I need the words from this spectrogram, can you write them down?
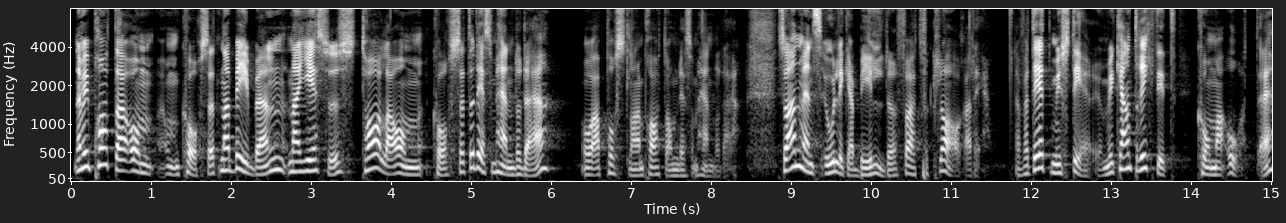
när vi pratar om, om korset, när Bibeln, när Jesus talar om korset och det som händer där, och apostlarna pratar om det som händer där. Så används olika bilder för att förklara det. Därför att det är ett mysterium, vi kan inte riktigt komma åt det.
